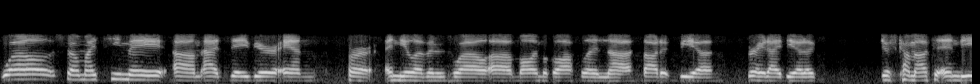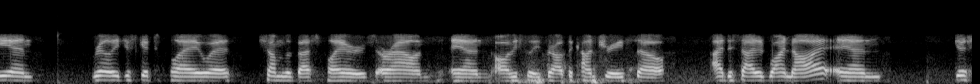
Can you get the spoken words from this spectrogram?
Well, so my teammate um, at Xavier and for Indy 11 as well, uh, Molly McLaughlin, uh, thought it'd be a great idea to just come out to Indy and really just get to play with some of the best players around and obviously throughout the country. So I decided why not and just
